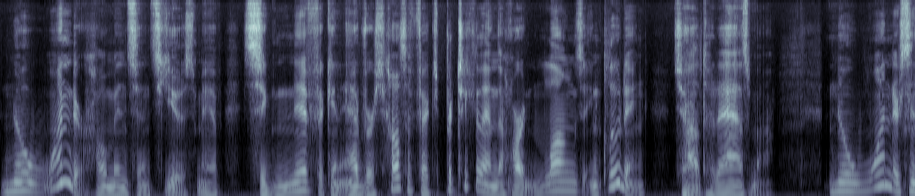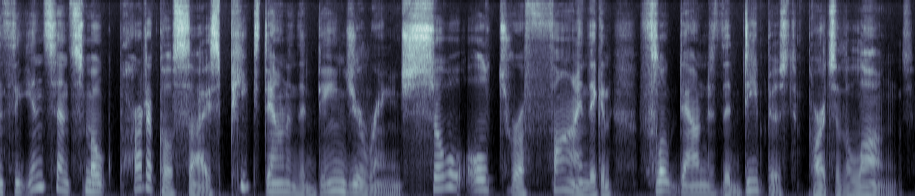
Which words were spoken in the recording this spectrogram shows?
No wonder home incense use may have significant adverse health effects, particularly on the heart and lungs, including childhood asthma. No wonder, since the incense smoke particle size peaks down in the danger range, so ultra-fine they can float down into the deepest parts of the lungs.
